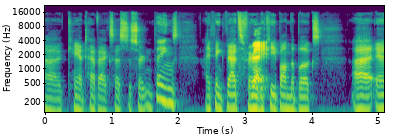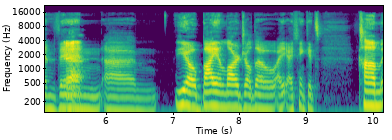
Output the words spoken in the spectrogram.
uh, can't have access to certain things I think that's fair right. to keep on the books. Uh, and then, yeah. um, you know, by and large, although I, I, think it's come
